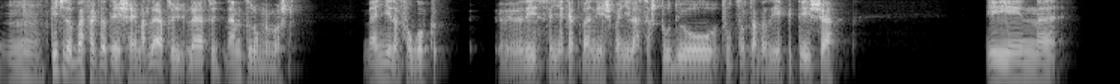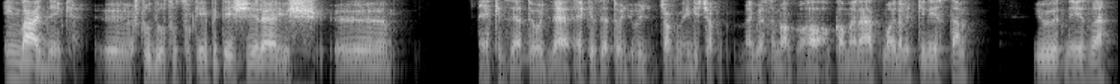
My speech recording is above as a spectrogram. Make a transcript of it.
Mm, kicsit a befektetéseimet lehet, hogy, lehet, hogy nem tudom, hogy most mennyire fogok részvényeket venni, és mennyi lesz a stúdió cuccoknak az építése. Én, én vágynék stúdió cuccok építésére, és elképzelhető, hogy, le, elképzelhető, hogy, hogy csak mégiscsak megveszem a, a kamerát, majd amit kinéztem, jövőt nézve.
